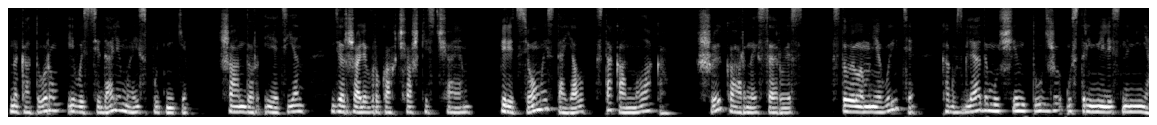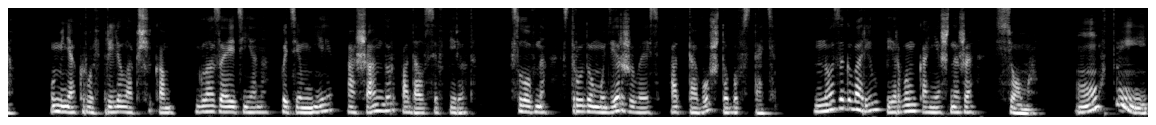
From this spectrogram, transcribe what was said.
на котором и восседали мои спутники. Шандор и Этьен держали в руках чашки с чаем. Перед Семой стоял стакан молока. Шикарный сервис. Стоило мне выйти, как взгляды мужчин тут же устремились на меня. У меня кровь прилила к щекам. Глаза Этьена потемнели, а Шандор подался вперед, словно с трудом удерживаясь от того, чтобы встать. Но заговорил первым, конечно же, Сёма. «Ух ты,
